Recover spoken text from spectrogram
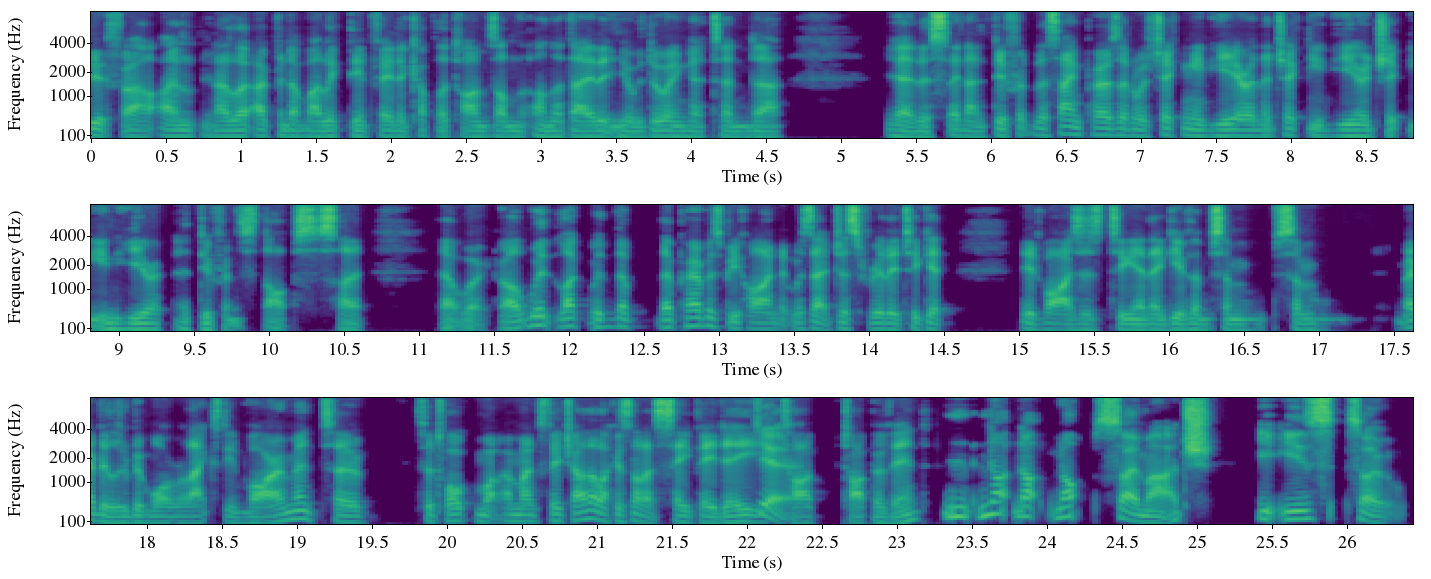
if uh, I you know opened up my LinkedIn feed a couple of times on on the day that you were doing it, and uh, yeah, this you know different. The same person was checking in here and then checking in here and checking in here at, at different stops. So that worked well. With like with the the purpose behind it was that just really to get the advisors together, give them some some maybe a little bit more relaxed environment to to talk amongst each other. Like it's not a CPD yeah. type type event. Not not not so much. It is so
